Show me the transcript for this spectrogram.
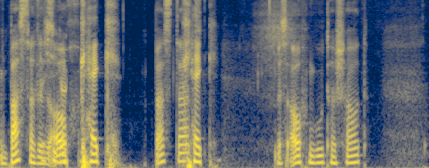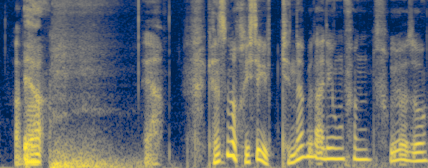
Bastard ist Richtiger auch. Keck, Bastard Keck. ist auch ein guter Shout. Aber Ja, ja. Kennst du noch richtige Kinderbeleidigungen von früher so?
